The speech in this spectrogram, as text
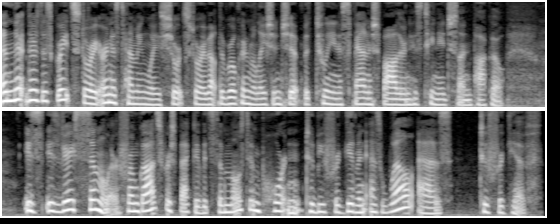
And there, there's this great story, Ernest Hemingway's short story about the broken relationship between a Spanish father and his teenage son Paco. Is, is very similar. From God's perspective, it's the most important to be forgiven as well as to forgive.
